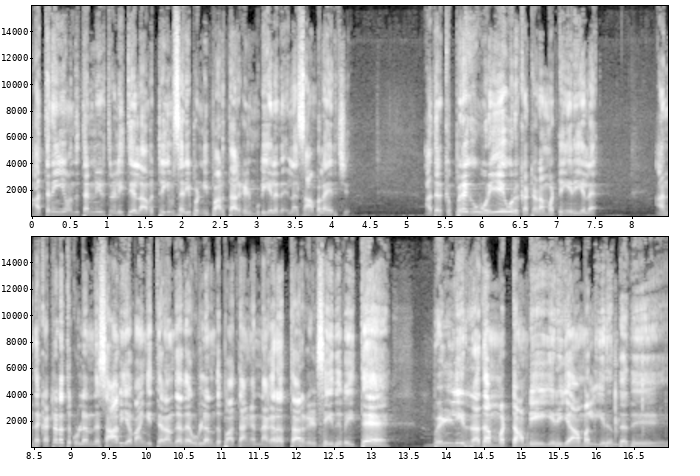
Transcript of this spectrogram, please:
அத்தனையும் வந்து தண்ணீர் தெளித்து எல்லாவற்றையும் சரி பண்ணி பார்த்தார்கள். முடியலை. எல்லாம் சாம்பலாயிருச்சு. அதற்கு பிறகு ஒரே ஒரு கட்டடம் மட்டும் எரியலை. அந்த கட்டடத்துக்குள்ள இருந்த சாவியை வாங்கி திறந்து அதை உள்ளேருந்து பார்த்தாங்க. நகரத்தார்கள் செய்து வைத்த வெள்ளி ரதம் மட்டும் அப்படியே எரியாமல் இருந்தது.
